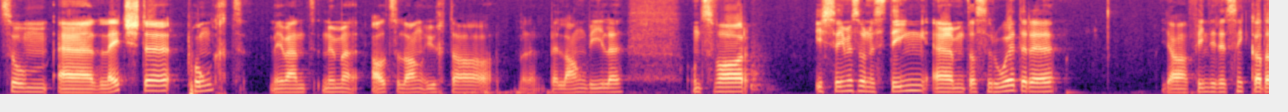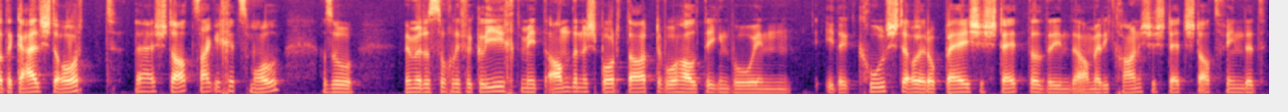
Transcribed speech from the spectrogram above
zum äh, letzten Punkt. Wir wollen nicht mehr allzu lange euch da belangweilen. Und zwar ist es immer so ein Ding, ähm, das Rudern ja, findet jetzt nicht gerade an der geilsten Ort äh, statt, sage ich jetzt mal. Also, wenn man das so ein bisschen vergleicht mit anderen Sportarten, wo halt irgendwo in, in den coolsten europäischen Städten oder in den amerikanischen Städten stattfindet,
